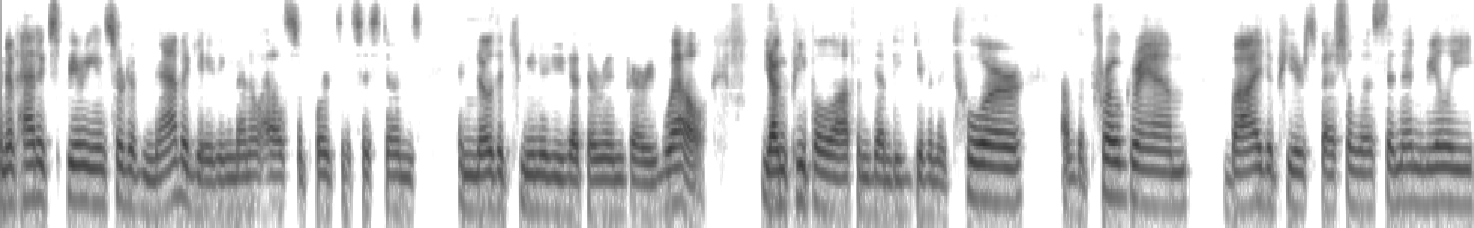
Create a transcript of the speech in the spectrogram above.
and have had experience sort of navigating mental health supports and systems and know the community that they're in very well. Young people often then be given a tour of the program by the peer specialists and then really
